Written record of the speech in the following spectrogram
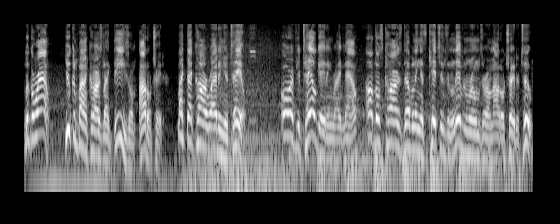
Look around. You can find cars like these on AutoTrader, like that car riding your tail. Or if you're tailgating right now, all those cars doubling as kitchens and living rooms are on AutoTrader too.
